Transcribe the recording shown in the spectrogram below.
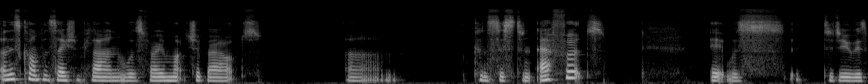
and this compensation plan was very much about um, consistent effort. It was to do with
